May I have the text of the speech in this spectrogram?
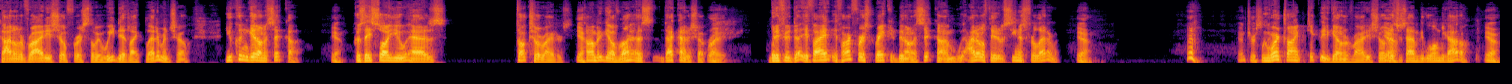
got on a variety show first, the way we did, like Letterman show, you couldn't get on a sitcom. Yeah. Because they saw you as talk show writers. Yeah. Comedy, you know, that kind of show. Right. But if you if I if our first break had been on a sitcom, I don't know if they'd have seen us for Letterman. Yeah. Interesting. We weren't trying particularly to get on a variety show. Yeah. That's just happened to be the one we got on. Yeah.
